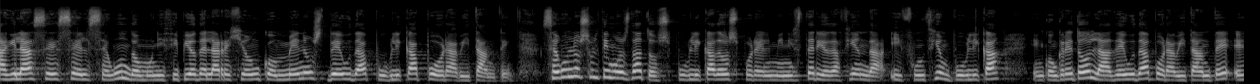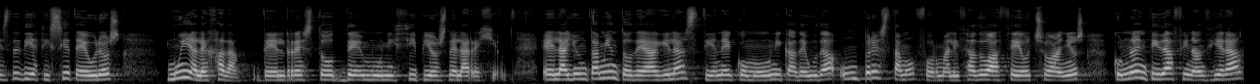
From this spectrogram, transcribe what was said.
Águilas es el segundo municipio de la región con menos deuda pública por habitante. Según los últimos datos publicados por el Ministerio de Hacienda y Función Pública, en concreto la deuda por habitante es de 17 euros muy alejada del resto de municipios de la región. El Ayuntamiento de Águilas tiene como única deuda un préstamo formalizado hace ocho años con una entidad financiera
